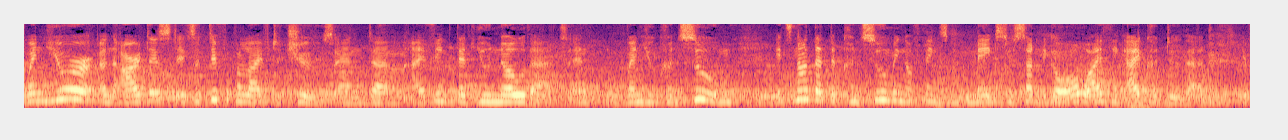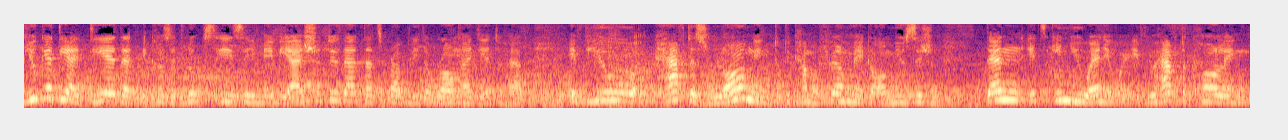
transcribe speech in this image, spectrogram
when you're an artist, it's a difficult life to choose, and um, I think that you know that. And when you consume, it's not that the consuming of things makes you suddenly go, oh, I think I could do that. If you get the idea that because it looks easy, maybe I should do that, that's probably the wrong idea to have. If you have this longing to become a filmmaker or a musician, then it's in you anyway. If you have the calling,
